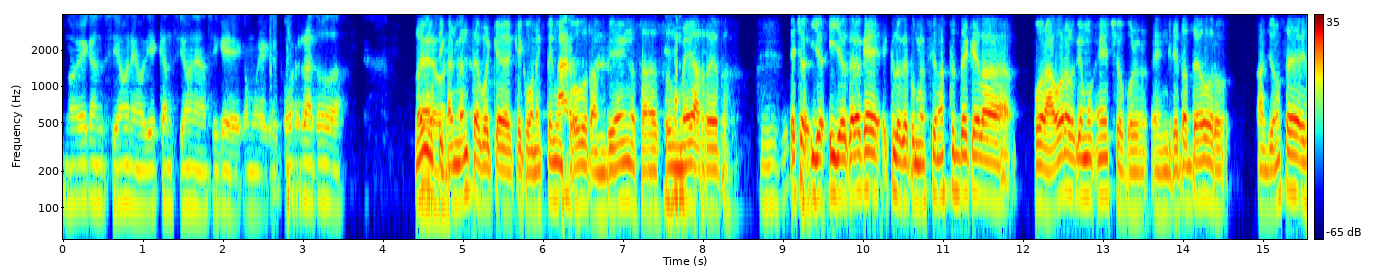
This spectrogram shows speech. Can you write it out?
nueve canciones o diez canciones, así que como que corra toda. No, y Pero- musicalmente, porque que conecten Claro. un poco también, o sea, es un Exacto. mega reto. De hecho, y yo, y yo creo que lo que tú mencionaste de que la, por ahora lo que hemos hecho por, en Grietas de Oro, ah, yo no sé,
